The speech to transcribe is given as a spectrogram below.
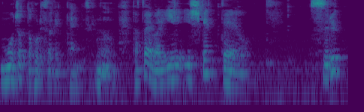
もうちょっと掘り下げたいんですけど、うん例えばい意思決定をする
